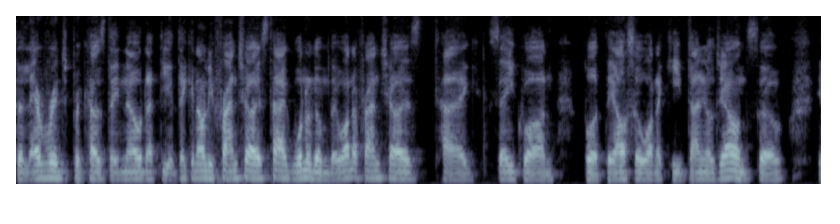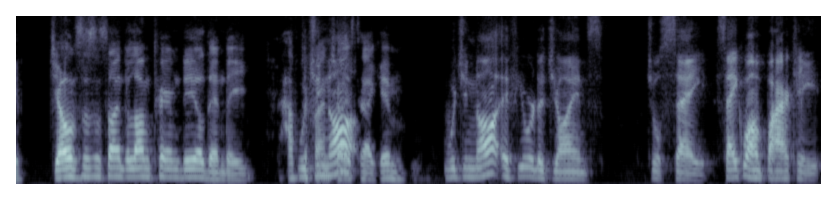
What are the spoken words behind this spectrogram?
the leverage because they know that the, they can only franchise tag one of them. They want to franchise tag Saquon, but they also want to keep Daniel Jones. So if Jones doesn't sign the long term deal, then they have Would to you franchise not? tag him. Would you not, if you were the Giants, just say Saquon Barkley,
